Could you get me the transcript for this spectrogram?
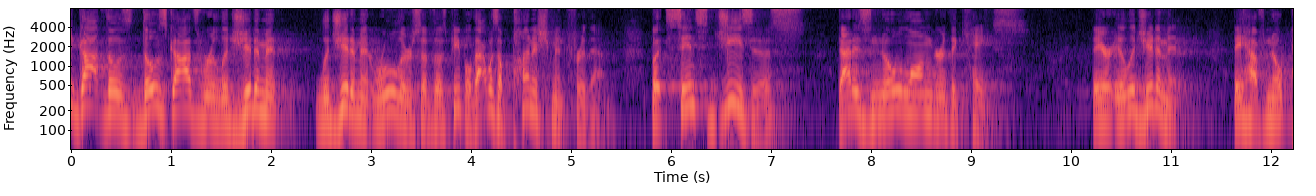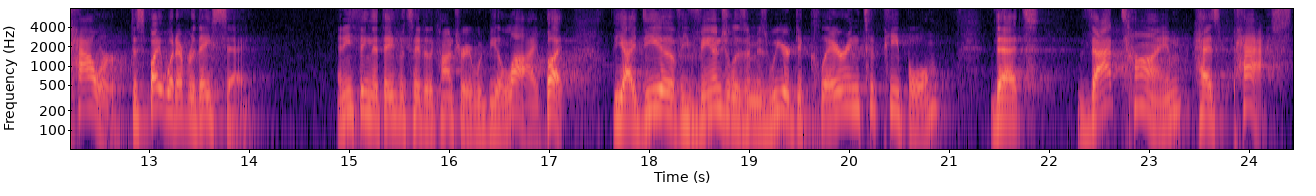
got those, those gods were legitimate, legitimate rulers of those people. That was a punishment for them. But since Jesus, that is no longer the case. They are illegitimate. They have no power, despite whatever they say. Anything that they would say to the contrary would be a lie. But the idea of evangelism is we are declaring to people that that time has passed.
